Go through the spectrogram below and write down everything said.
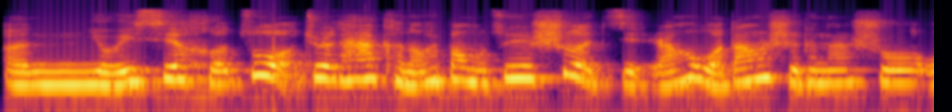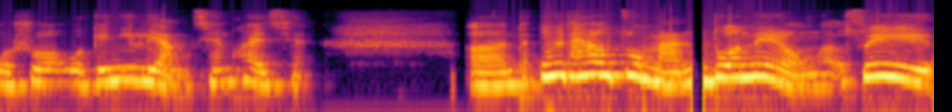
嗯，有一些合作，就是她可能会帮我们做一些设计，然后我当时跟她说，我说我给你两千块钱。嗯，因为他要做蛮多内容的，所以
